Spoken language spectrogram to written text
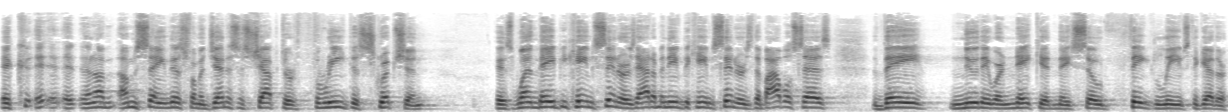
It, it, it, and I'm, I'm saying this from a Genesis chapter 3 description, is when they became sinners, Adam and Eve became sinners. The Bible says they knew they were naked and they sewed fig leaves together.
